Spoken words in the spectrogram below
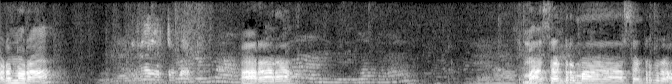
ఏడన్నారా రా రా. మా సెంటర్ మా సెంటర్కి రా.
